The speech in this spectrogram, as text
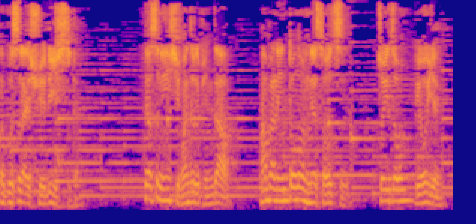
而不是来学历史的。要是您喜欢这个频道，麻烦您动动您的手指，追踪留言。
